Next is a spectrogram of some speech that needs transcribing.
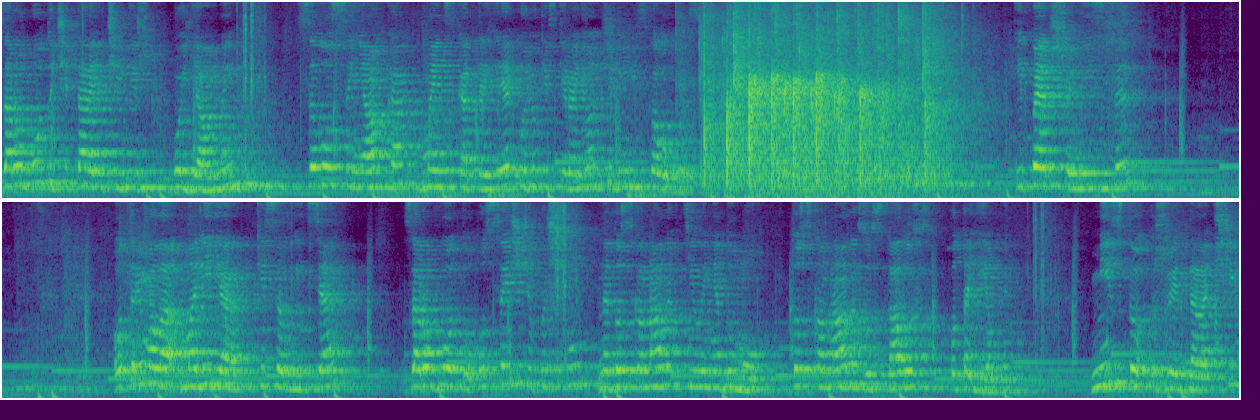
За роботу читаючи між боями. Село Синявка, Менська ТГ, Корюківський район, Чернігівська область. І перше місце отримала Марія Киселиця за роботу Усе, що пишу, недосконале втілення думок. Досконале зосталось потаємним. Місто Жидачів,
